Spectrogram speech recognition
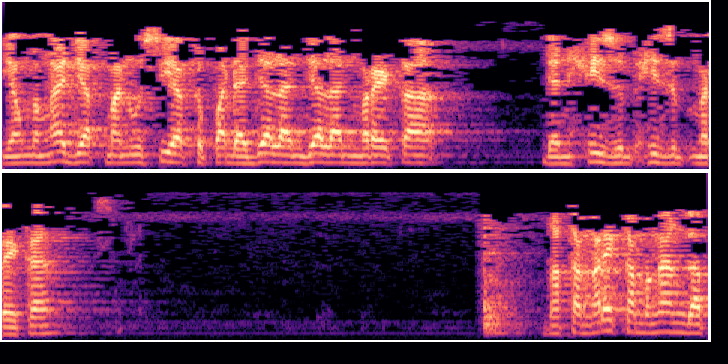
yang mengajak manusia kepada jalan-jalan mereka dan hizb-hizb mereka maka mereka menganggap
